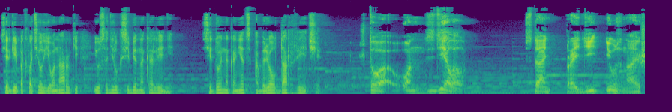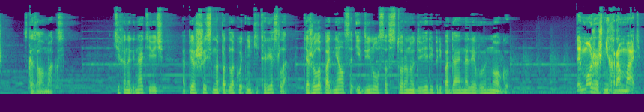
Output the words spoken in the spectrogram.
Сергей подхватил его на руки и усадил к себе на колени. Седой, наконец, обрел дар речи. Что он сделал?» «Встань, пройди и узнаешь», — сказал Макс. Тихон Игнатьевич, опершись на подлокотники кресла, тяжело поднялся и двинулся в сторону двери, припадая на левую ногу. «Ты можешь не хромать?» –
